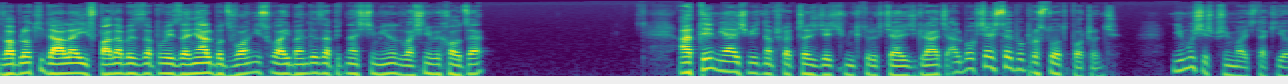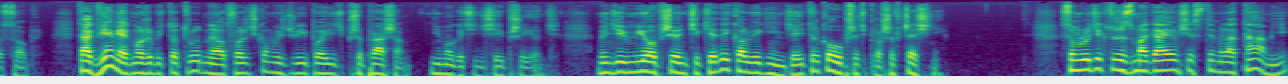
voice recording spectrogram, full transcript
dwa bloki dalej i wpada bez zapowiedzenia albo dzwoni, słuchaj, będę za 15 minut, właśnie wychodzę. A ty miałeś mieć na przykład czas z dziećmi, których chciałeś grać, albo chciałeś sobie po prostu odpocząć. Nie musisz przyjmować takiej osoby. Tak, wiem, jak może być to trudne, otworzyć komuś drzwi i powiedzieć przepraszam, nie mogę Cię dzisiaj przyjąć. Będzie mi miło przyjąć Cię kiedykolwiek indziej, tylko uprzeć proszę wcześniej. Są ludzie, którzy zmagają się z tym latami,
